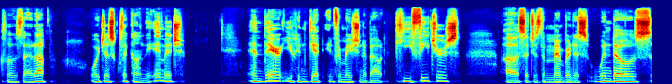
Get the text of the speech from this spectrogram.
close that up, or just click on the image. And there you can get information about key features, uh, such as the membranous windows,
